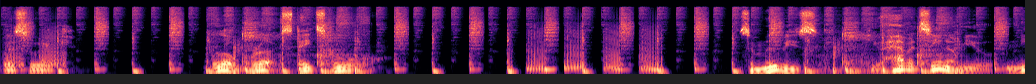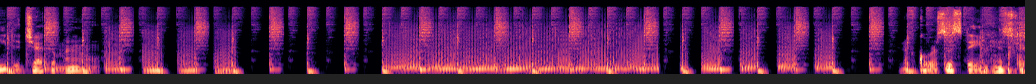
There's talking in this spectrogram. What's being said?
this week. Willowbrook State School. Some movies, if you haven't seen them, you need to check them out. And of course, this day in history.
